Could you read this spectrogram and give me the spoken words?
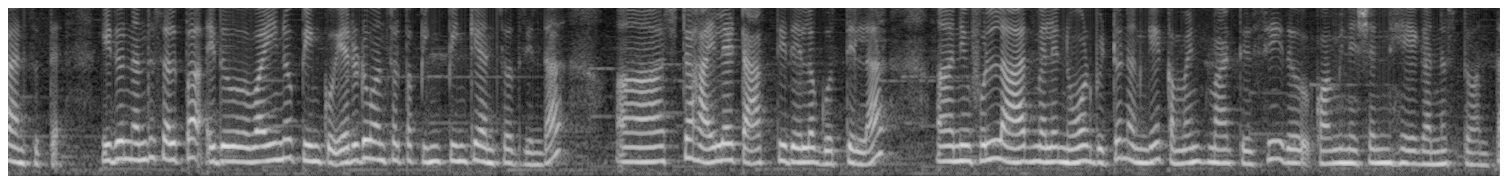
ಕಾಣಿಸುತ್ತೆ. ಇದು ನಂದು ಸ್ವಲ್ಪ, ಇದು ವೈನು ಪಿಂಕು, ಎರಡೂ ಒಂದು ಸ್ವಲ್ಪ ಪಿಂಕ್ ಪಿಂಕೆ ಅನಿಸೋದ್ರಿಂದ ಅಷ್ಟು ಹೈಲೈಟ್ ಆಗ್ತಿದೆ ಎಲ್ಲೋ ಗೊತ್ತಿಲ್ಲ. ನೀವು ಫುಲ್ ಆದಮೇಲೆ ನೋಡಿಬಿಟ್ಟು ನನಗೆ ಕಮೆಂಟ್ ಮಾಡಿ ತಿಳಿಸಿ ಇದು ಕಾಂಬಿನೇಷನ್ ಹೇಗೆ ಅನ್ನಿಸ್ತು ಅಂತ.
